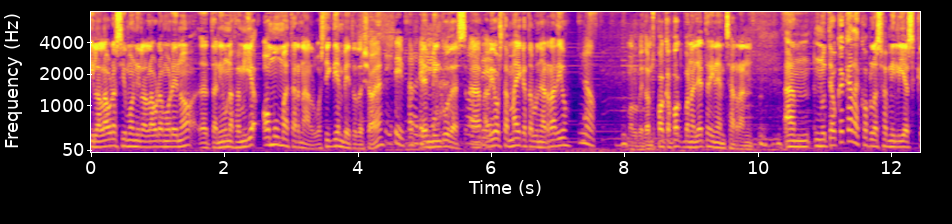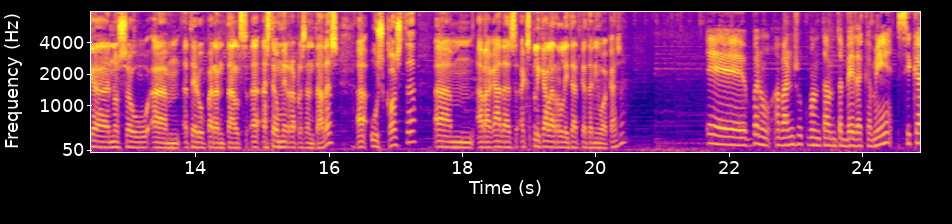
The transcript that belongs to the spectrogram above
I la Laura Simón i la Laura Moreno eh, teniu una família homomaternal. Ho estic dient bé, tot això, eh? Sí, perfecte. Benvingudes. Bon Uh, dia. havíeu estat mai a Catalunya Ràdio? No. Molt bé, doncs a poc a poc, bona lletra, i anem xerrant. Um, noteu que cada cop les famílies que no sou um, heteroparentals uh, esteu més representades? Uh, us costa um, a vegades explicar la realitat que teniu a casa? Eh, bueno, abans ho comentàvem també de camí. Sí que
